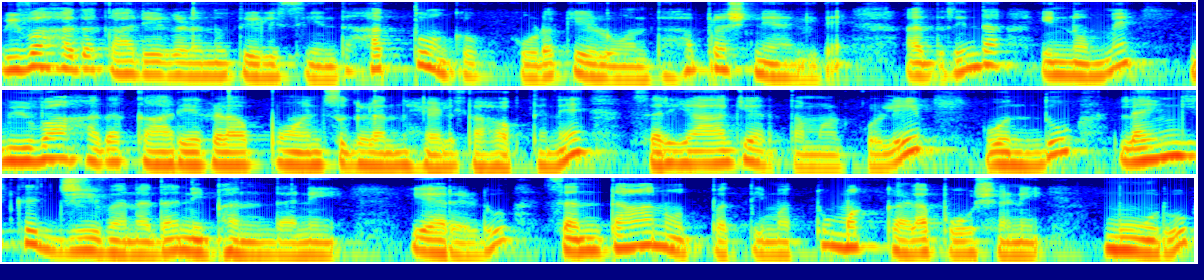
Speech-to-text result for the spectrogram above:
ವಿವಾಹದ ಕಾರ್ಯಗಳನ್ನು ತಿಳಿಸಿ ಅಂತ ಹತ್ತು ಅಂಕ ಕೂಡ ಕೇಳುವಂತಹ ಪ್ರಶ್ನೆಯಾಗಿದೆ. ಅದರಿಂದ ಇನ್ನೊಮ್ಮೆ ವಿವಾಹದ ಕಾರ್ಯಗಳ ಪಾಯಿಂಟ್ಸ್ಗಳನ್ನು ಹೇಳ್ತಾ ಹೋಗ್ತೇನೆ. ಸರಿಯಾಗಿ ಅರ್ಥ ಮಾಡಿಕೊಳ್ಳಿ. ಒಂದು, ಲೈಂಗಿಕ ಜೀವನದ ನಿಬಂಧನೆ. ಎರಡು, ಸಂತಾನೋತ್ಪತ್ತಿ ಮತ್ತು ಮಕ್ಕಳ ಪೋಷಣೆ. ಮೂರು,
